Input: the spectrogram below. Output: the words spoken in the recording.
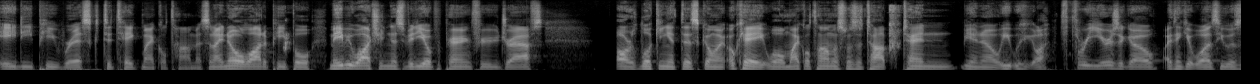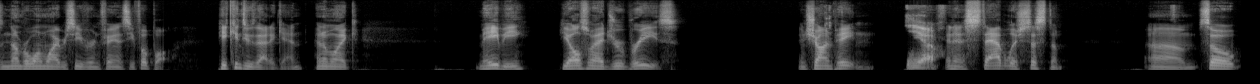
ADP risk to take Michael Thomas. And I know a lot of people, maybe watching this video, preparing for your drafts, are looking at this going, okay, well, Michael Thomas was a top ten. You know, he, he- uh, three years ago, I think it was, he was the number one wide receiver in fantasy football. He can do that again, and I'm like, maybe. He also had Drew Brees and Sean Payton yeah. an established system. Um, so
